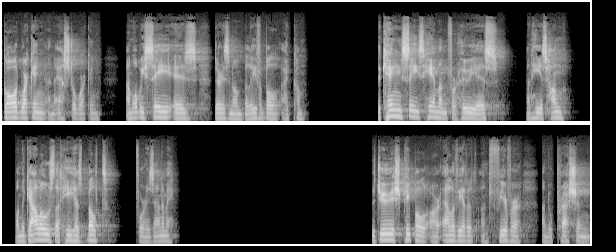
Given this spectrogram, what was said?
God working and Esther working. And what we see is there is an unbelievable outcome. The king sees Haman for who he is, and he is hung on the gallows that he has built for his enemy. The Jewish people are elevated, and fever and oppression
